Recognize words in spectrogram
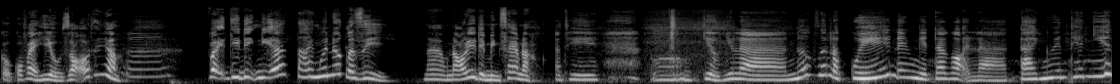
cậu có vẻ hiểu rõ thế nhở? Ờ, Vậy thì định nghĩa tài nguyên nước là gì? Nào, nói đi để mình xem nào. À thì ừm, kiểu như là nước rất là quý nên người ta gọi là tài nguyên thiên nhiên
